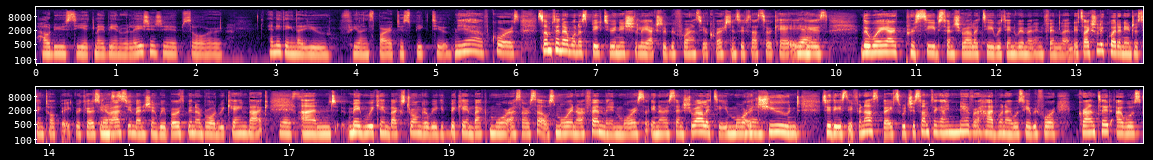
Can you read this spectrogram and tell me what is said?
how do you see it maybe in relationships or anything that you feel inspired to speak to. Yeah, of course. Something I want to speak to initially, actually, before I answer your questions, if that's okay, yeah. is the way I perceive sensuality within women in Finland. It's actually quite an interesting topic because, you yes. know, as you mentioned, we've both been abroad, we came back, yes. and maybe we came back stronger. We became back more as ourselves, more in our feminine, more in our sensuality, more yes. attuned to these different aspects, which is something I never had when I was here before. Granted, I was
